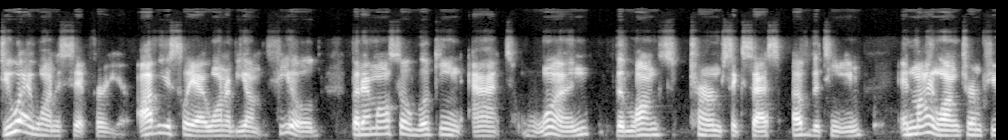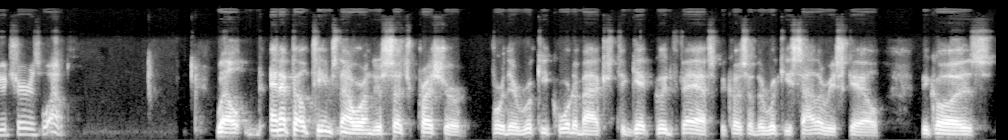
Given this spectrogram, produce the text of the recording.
do I want to sit for a year? Obviously, I want to be on the field, but I'm also looking at one, the long term success of the team and my long term future as well. Well, NFL teams now are under such pressure for their rookie quarterbacks to get good fast because of the rookie salary scale, because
